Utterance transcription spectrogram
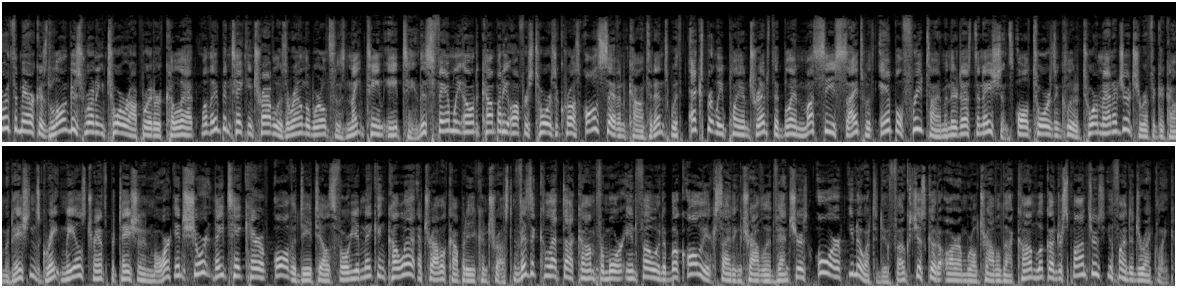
North America's longest running tour operator, Colette, well, they've been taking travelers around the world since 1918. This family owned company offers tours across all seven continents with expertly planned trips that blend must see sites with ample free time in their destinations. All tours include a tour manager, terrific accommodations, great meals, transportation, and more. In short, they take care of all the details for you, making Colette a travel company you can trust. Visit Colette.com for more info and to book all the exciting travel adventures. Or, you know what to do, folks. Just go to rmworldtravel.com, look under sponsors, you'll find a direct link.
